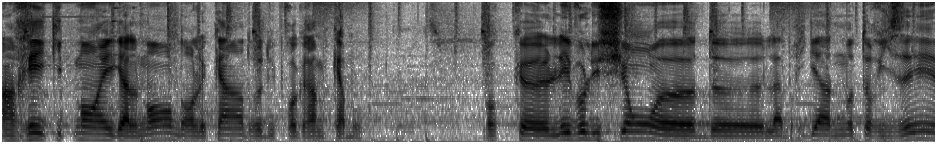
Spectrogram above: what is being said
un rééquipement également dans le cadre du programme CAMO. Donc l'évolution de la brigade motorisée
